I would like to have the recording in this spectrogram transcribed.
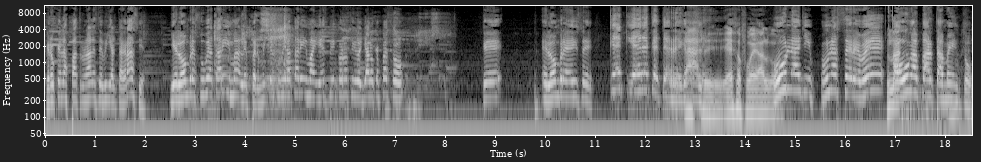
creo que en las patronales de Villa Altagracia. Y el hombre sube a tarima, le permiten subir a tarima y es bien conocido ya lo que pasó, que el hombre dice, ¿qué quiere que te regale? Sí, eso fue algo. Una una CRB o un apartamento.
